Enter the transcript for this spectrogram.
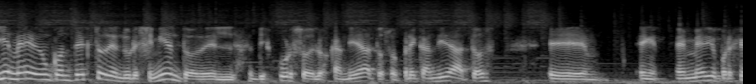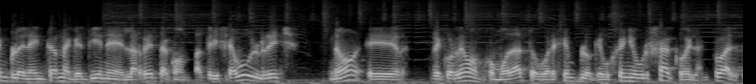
y en medio de un contexto de endurecimiento del discurso de los candidatos o precandidatos, eh, en, medio, por ejemplo, de la interna que tiene la reta con Patricia Bullrich, ¿no? Eh, recordemos como dato, por ejemplo, que Eugenio Bursaco, el actual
